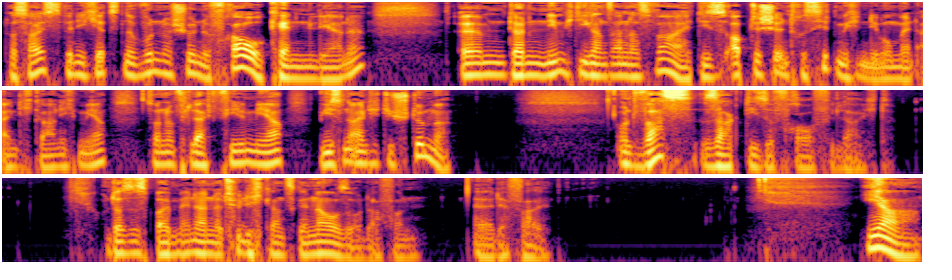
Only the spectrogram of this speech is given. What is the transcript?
Das heißt, wenn ich jetzt eine wunderschöne Frau kennenlerne, ähm, dann nehme ich die ganz anders wahr. Dieses Optische interessiert mich in dem Moment eigentlich gar nicht mehr, sondern vielleicht viel mehr, wie ist denn eigentlich die Stimme? Und was sagt diese Frau vielleicht? Und das ist bei Männern natürlich ganz genauso davon äh, der Fall. Ja,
